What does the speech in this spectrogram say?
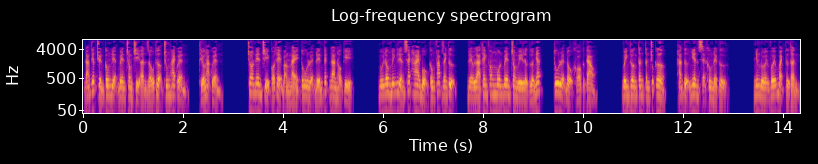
Đáng tiếc truyền công điện bên trong chỉ ẩn dấu thượng trung hai quyển, thiếu hạ quyển. Cho nên chỉ có thể bằng này tu luyện đến kết đan hậu kỳ. Bùi đông vĩnh liền sách hai bộ công pháp danh tự, đều là thanh phong môn bên trong uy lực lớn nhất, tu luyện độ khó cực cao. Bình thường tân tân trúc cơ, hắn tự nhiên sẽ không đề cử. Nhưng đối với bạch tử thần,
